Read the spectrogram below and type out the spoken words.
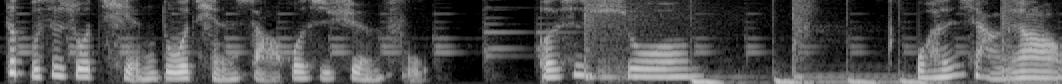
这不是说钱多钱少或是炫富，而是说我很想要，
